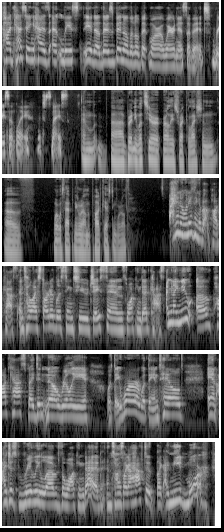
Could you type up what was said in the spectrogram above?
podcasting has at least you know there's been a little bit more awareness of it recently, which is nice. And uh, Brittany, what's your earliest recollection of what was happening around the podcasting world? I didn't know anything about podcasts until I started listening to Jason's Walking Dead cast. I mean, I knew of podcasts, but I didn't know really what they were, what they entailed. And I just really loved The Walking Dead. And so I was like, I have to, like, I need more.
